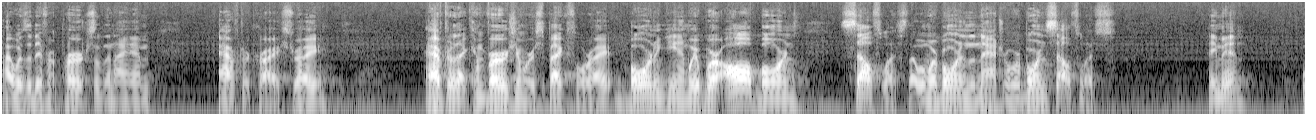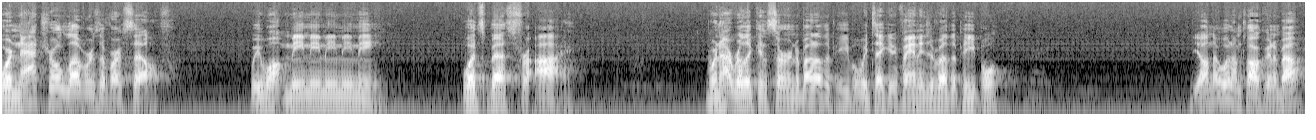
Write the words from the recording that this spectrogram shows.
I was a different person than I am after Christ, right? After that conversion, we're respectful, right? Born again. We're, we're all born selfless. That when we're born in the natural, we're born selfless. Amen? We're natural lovers of ourselves. We want me, me, me, me, me. What's best for I? We're not really concerned about other people. We take advantage of other people. Y'all know what I'm talking about.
